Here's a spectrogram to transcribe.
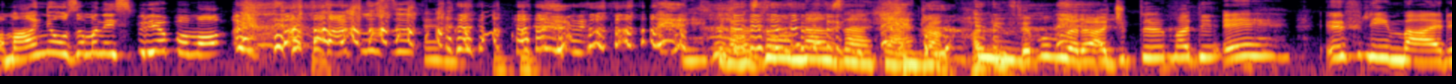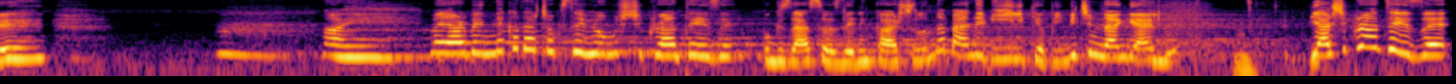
Ama anne o zaman espri yapamam. Biraz da ondan zaten. Şükran hadi üfle mumları acıktım hadi. Eh, üfleyeyim bari. Ay meğer beni ne kadar çok seviyormuş Şükran teyze. Bu güzel sözlerin karşılığında ben de bir iyilik yapayım. içimden geldi. Ya Şükran teyze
